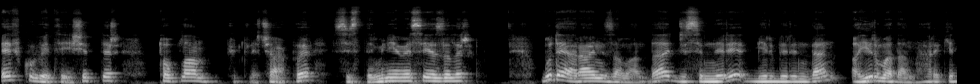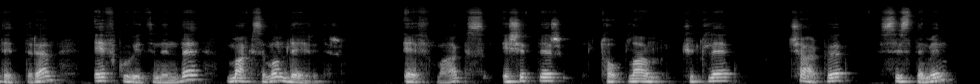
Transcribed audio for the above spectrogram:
F kuvveti eşittir toplam kütle çarpı sistemin ivmesi yazılır. Bu değer aynı zamanda cisimleri birbirinden ayırmadan hareket ettiren F kuvvetinin de maksimum değeridir. F max eşittir toplam kütle çarpı sistemin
